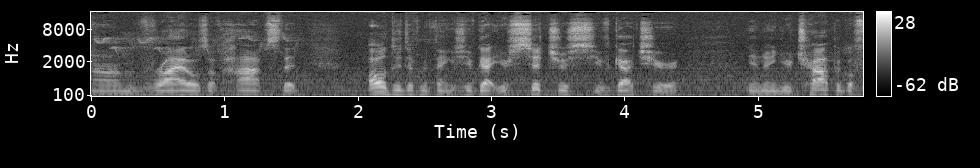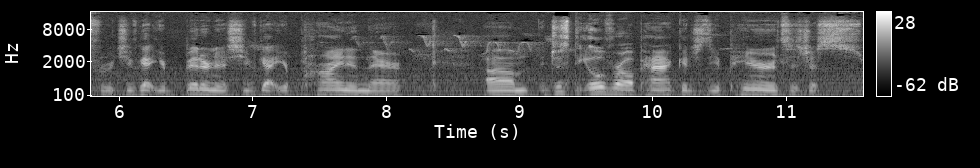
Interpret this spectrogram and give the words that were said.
um, varietals of hops that all do different things. You've got your citrus, you've got your you know your tropical fruits, you've got your bitterness, you've got your pine in there. Um, just the overall package, the appearance is just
